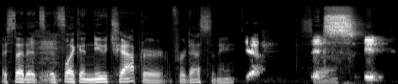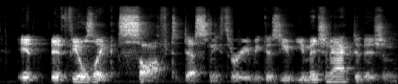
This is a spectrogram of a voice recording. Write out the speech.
I said it's mm-hmm. it's like a new chapter for Destiny. Yeah, so. it's it it it feels like soft Destiny three because you you mentioned Activision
